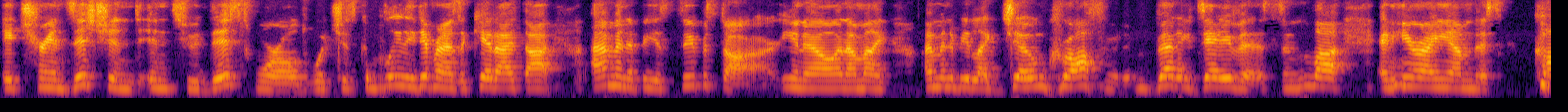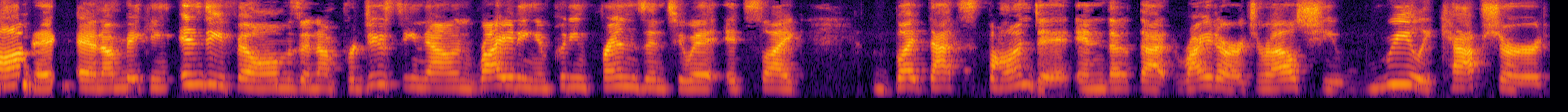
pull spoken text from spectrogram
it transitioned into this world which is completely different. As a kid i thought i'm going to be a superstar you know and i'm like i'm going to be like joan crawford and bette davis and blah and here i am this comic and i'm making indie films and i'm producing now and writing and putting friends into it. It's like but that spawned it. And the, that writer, Jarrell, she really captured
